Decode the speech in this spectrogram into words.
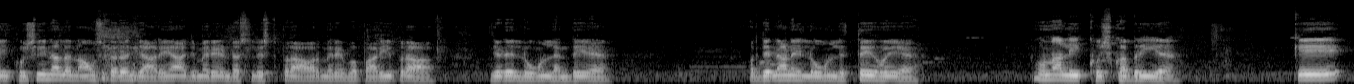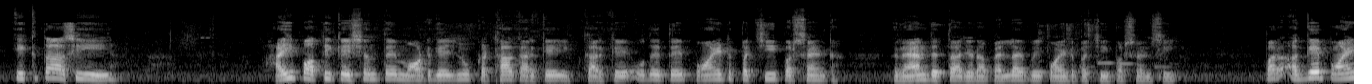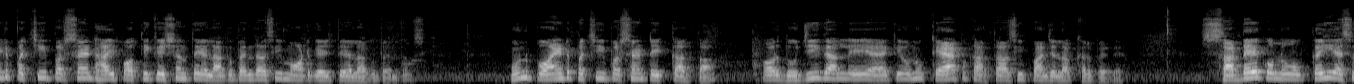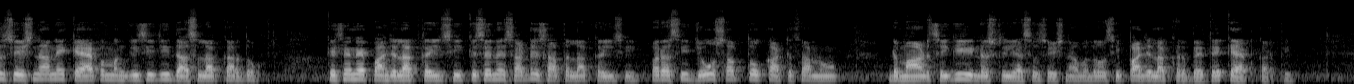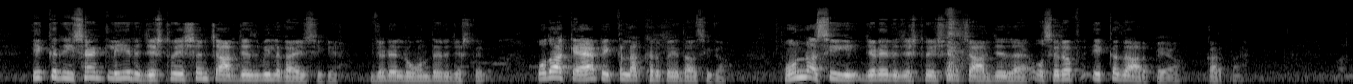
ਬੜੀ ਖੁਸ਼ੀ ਨਾਲ ਅਨਾਉਂਸ ਕਰਨ ਜਾ ਰਹੇ ਹਾਂ। ਅੱਜ ਮੇਰੇ ਇੰਡਸਟਰੀਲਿਸਟ ਭਰਾ ਔਰ ਮੇਰੇ ਵਪਾਰੀ ਭਰਾ ਜਿਹੜੇ ਲੋਨ ਲੈਂਦੇ ਆ ਔਰ ਜਿਨ੍ਹਾਂ ਨੇ ਲੋਨ ਲਿੱਤੇ ਹੋਏ ਆ, ਉਹਨਾਂ ਲਈ ਖੁਸ਼ਖਬਰੀ ਹੈ ਕਿ ਇੱਕ ਤਾਂ ਅਸੀਂ ਹਾਈਪੋਥੀਕੇਸ਼ਨ ਤੇ ਮਾਰਟਗੇਜ ਨੂੰ ਇਕੱਠਾ ਕਰਕੇ, ਇੱਕ ਕਰਕੇ ਉਹਦੇ ਤੇ 0.25% ਰਹਿਣ ਦਿੱਤਾ ਜਿਹੜਾ ਪਹਿਲਾਂ ਵੀ 0.25% ਸੀ। ਪਰ ਅੱਗੇ 0.25% ਹਾਈਪੋਥੀਕੇਸ਼ਨ ਤੇ ਅਲੱਗ ਪੈਂਦਾ ਸੀ ਮਾਰਟਗੇਜ ਤੇ ਅਲੱਗ ਪੈਂਦਾ ਸੀ। ਹੁਣ 0.25% ਇੱਕ ਕਰਤਾ ਔਰ ਦੂਜੀ ਗੱਲ ਇਹ ਹੈ ਕਿ ਉਹਨੂੰ ਕੈਪ ਕਰਤਾ ਸੀ 5 ਲੱਖ ਰੁਪਏ ਦੇ। ਸਾਡੇ ਕੋਲੋਂ ਕਈ ਐਸੋਸੀਏਸ਼ਨਾਂ ਨੇ ਕੈਪ ਮੰਗੀ ਸੀ ਜੀ 10 ਲੱਖ ਕਰ ਦਿਓ ਕਿਸੇ ਨੇ 5 ਲੱਖ ਕਹੀ ਸੀ, ਕਿਸੇ ਨੇ 7.5 ਲੱਖ ਕਹੀ ਸੀ। ਪਰ ਅਸੀਂ ਜੋ ਸਭ ਤੋਂ ਘੱਟ ਸਾਨੂੰ ਡਿਮਾਂਡ ਸੀਗੀ ਇੰਡਸਟਰੀ ਐਸੋਸੀਏਸ਼ਨਾਂ ਵੱਲੋਂ, ਅਸੀਂ 5 ਲੱਖ ਰੁਪਏ ਤੇ ਕੈਪ ਕਰਤੀ। ਇੱਕ ਰੀਸੈਂਟਲੀ ਰਜਿਸਟ੍ਰੇਸ਼ਨ ਚਾਰजेस ਵੀ ਲਗਾਏ ਸੀਗੇ, ਜਿਹੜੇ ਲੋਨ ਦੇ ਰਜਿਸਟਰ ਉਹਦਾ ਕੈਪ 1 ਲੱਖ ਰੁਪਏ ਦਾ ਸੀਗਾ। ਹੁਣ ਅਸੀਂ ਜਿਹੜੇ ਰਜਿਸਟ੍ਰੇਸ਼ਨ ਚਾਰजेस ਹੈ, ਉਹ ਸਿਰਫ 1000 ਰੁਪਏ ਕਰਤਾ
